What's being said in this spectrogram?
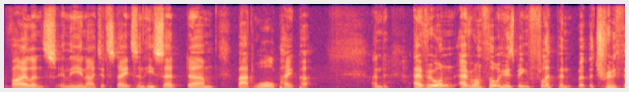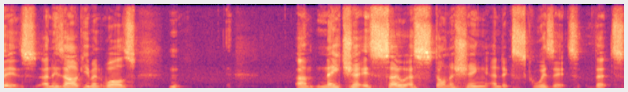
violence in the United States?" And he said, um, "Bad wallpaper." And everyone everyone thought he was being flippant, but the truth is, and his argument was. Um, nature is so astonishing and exquisite that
